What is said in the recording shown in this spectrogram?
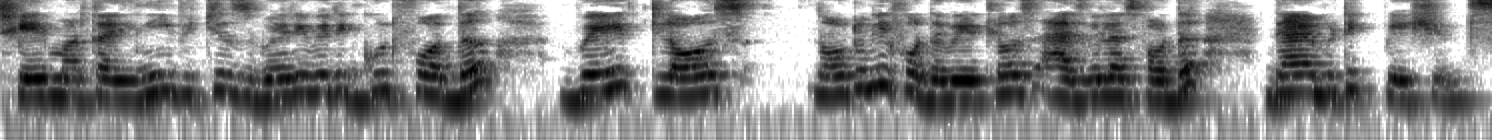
ಶೇರ್ ಮಾಡ್ತಾ ಇದ್ದೀನಿ which is very very good for the weight loss not only for the weight loss as well as for the diabetic patients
